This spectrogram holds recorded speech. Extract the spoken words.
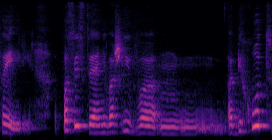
фейри. Впоследствии они вошли в обиход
